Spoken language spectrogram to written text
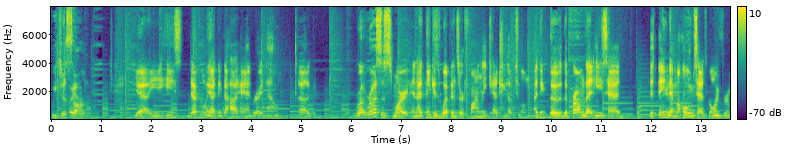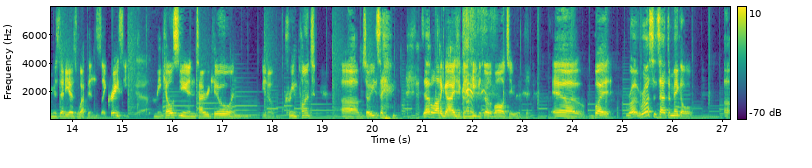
we just oh, saw yeah. him. Yeah, he, he's definitely, I think, the hot hand right now. Uh, Russ is smart, and I think his weapons are finally catching up to him. I think the the problem that he's had, the thing that Mahomes has going for him, is that he has weapons like crazy. Yeah. I mean, Kelce and Tyreek Hill, and you know, Kareem Punt. Um, so he's he's had a lot of guys you can he can throw the ball to. Uh, but Russ has had to make a a,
